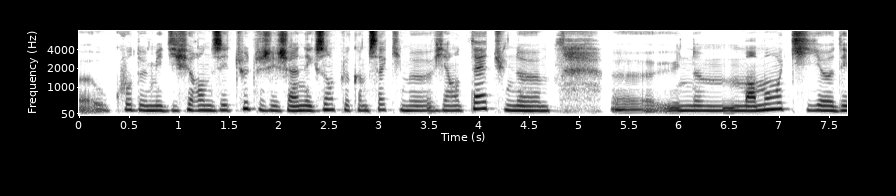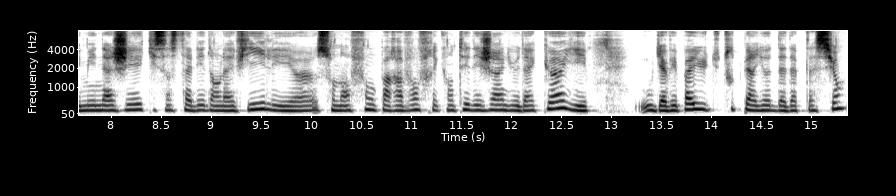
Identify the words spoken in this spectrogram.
au cours de mes différentes études. J'ai un exemple comme ça qui me vient en tête, une, euh, maman qui euh, déménageait, qui s'installait dans la ville et son enfant auparavant fréquentait déjà un lieu d'accueil et où il n'y avait pas eu du tout de période d'adaptation.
